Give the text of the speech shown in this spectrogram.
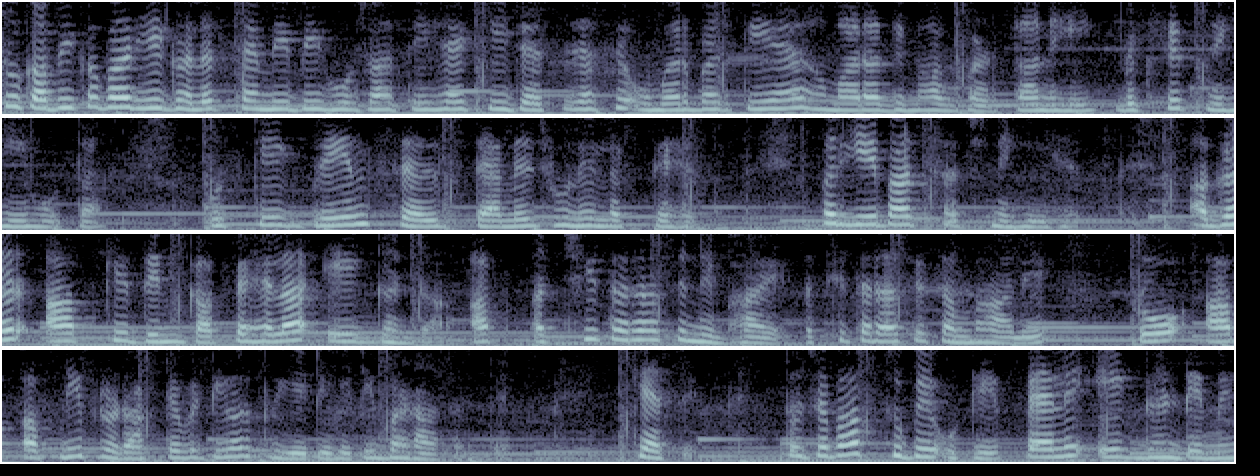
तो कभी कभार ये गलत फहमी भी हो जाती है कि जैसे जैसे उम्र बढ़ती है, हमारा दिमाग बढ़ता नहीं, विकसित नहीं होता। उसके ब्रेन सेल्स डैमेज होने लगते हैं। पर यह बात सच नहीं है। अगर आपके दिन का पहला एक घंटा आप अच्छी तरह से निभाए, अच्छी तरह से संभालें तो आप अपनी प्रोडक्टिविटी और क्रिएटिविटी बढ़ा सकते हैं। कैसे? तो जब आप सुबह उठे, पहले एक घंटे में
